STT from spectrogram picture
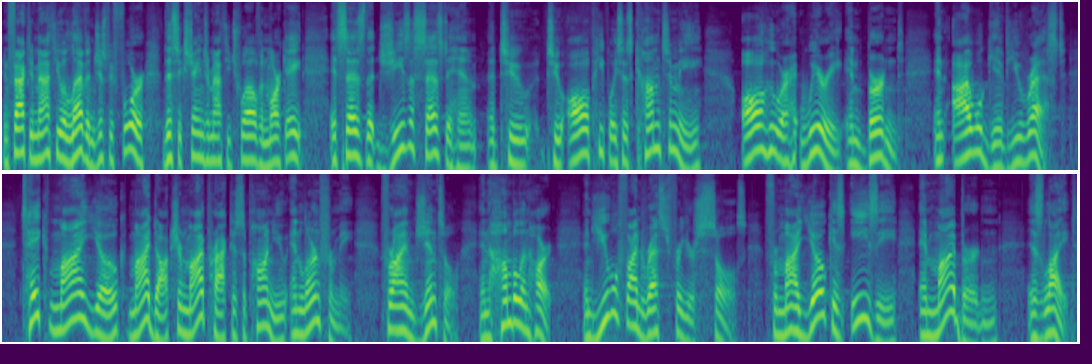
In fact, in Matthew 11, just before this exchange in Matthew 12 and Mark 8, it says that Jesus says to him, uh, to, to all people, He says, Come to me, all who are weary and burdened, and I will give you rest. Take my yoke, my doctrine, my practice upon you, and learn from me, for I am gentle and humble in heart, and you will find rest for your souls. For my yoke is easy, and my burden is light.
